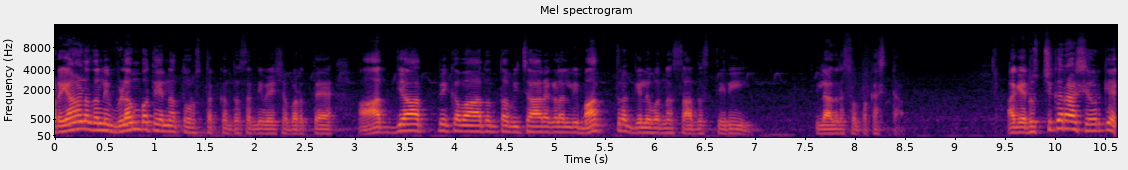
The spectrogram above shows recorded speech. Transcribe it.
ಪ್ರಯಾಣದಲ್ಲಿ ವಿಳಂಬತೆಯನ್ನು ತೋರಿಸ್ತಕ್ಕಂಥ ಸನ್ನಿವೇಶ ಬರುತ್ತೆ, ಆಧ್ಯಾತ್ಮಿಕವಾದಂಥ ವಿಚಾರಗಳಲ್ಲಿ ಮಾತ್ರ ಗೆಲುವನ್ನು ಸಾಧಿಸ್ತೀರಿ, ಇಲ್ಲಾಂದರೆ ಸ್ವಲ್ಪ ಕಷ್ಟ. ಹಾಗೆ ವೃಶ್ಚಿಕ ರಾಶಿಯವರಿಗೆ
